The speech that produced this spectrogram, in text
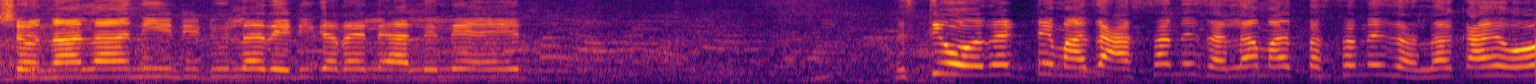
शोनाला आणि डिडूला रेडी करायला आलेले आहेत. नुसती ओरडते माझा असा नाही झाला माझा तसा नाही झाला काय हो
